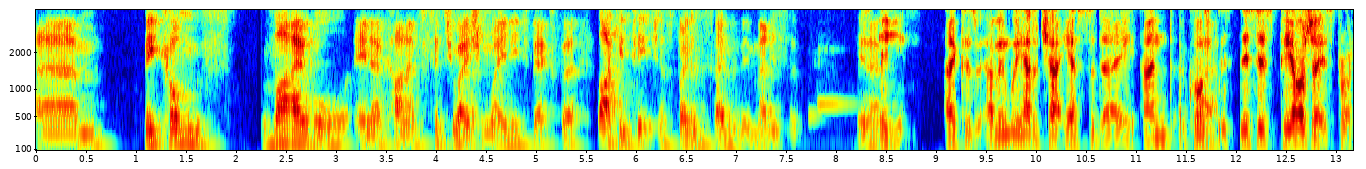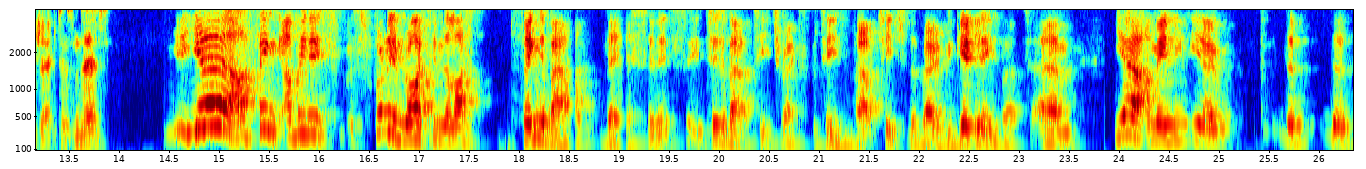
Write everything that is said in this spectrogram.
um, becomes viable in a kind of situation where you need to be expert, like in teaching. I suppose the same in medicine. You know? Steve, because I mean, we had a chat yesterday, and of course, Yeah. this, this is Piaget's project, isn't it? Yeah, I think. I mean, it's it's funny in writing the last thing about this, and it's it is about teacher expertise, about teachers at the very beginning. But um, yeah, I mean, you know, the the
